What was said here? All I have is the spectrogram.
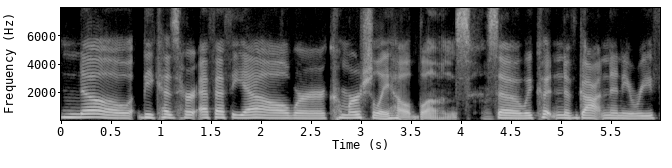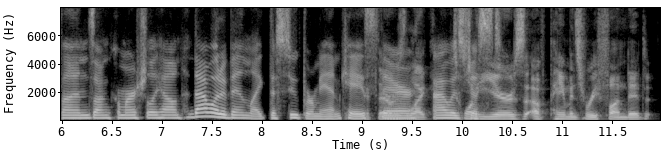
no, because her FFEL were commercially held loans. Okay. So we couldn't have gotten any refunds on commercially held. That would have been like the Superman case if there. there. Was like I was 20 just years of payments refunded.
